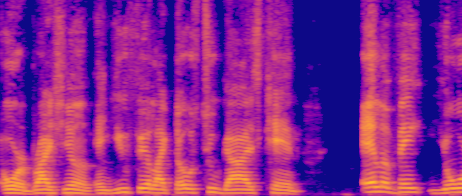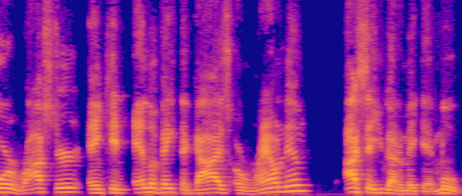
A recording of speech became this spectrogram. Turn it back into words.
or Bryce Young, and you feel like those two guys can elevate your roster and can elevate the guys around them, I say you got to make that move.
